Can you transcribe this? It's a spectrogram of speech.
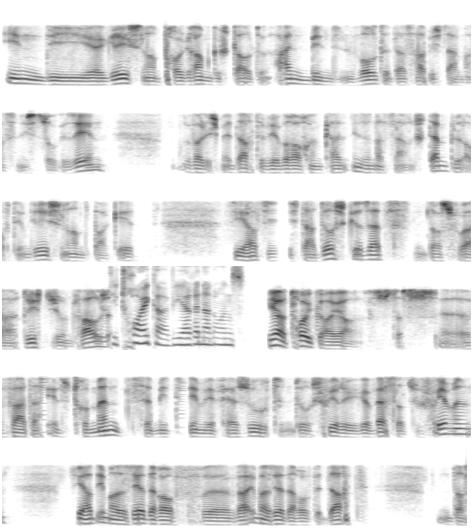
in die äh, Griechenland-Programmgestaltung einbinden wollte. Das habe ich damals nicht so gesehen, weil ich mir dachte, wir brauchen keinen internationalen Stempel auf dem Griechenland-Paket. Sie hat sich da durchgesetzt. Das war richtig und falsch. Die Troika, wir erinnern uns. Ja, Troika, ja. Das, äh, war das Instrument, mit dem wir versuchten, durch schwierige Gewässer zu schwimmen sie hat immer sehr darauf äh, war immer sehr darauf bedacht dass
